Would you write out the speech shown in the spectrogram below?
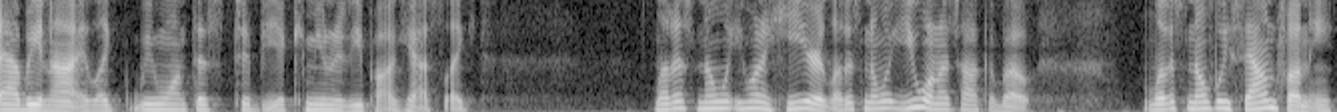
Abby and I. Like, we want this to be a community podcast. Like, let us know what you want to hear. Let us know what you want to talk about. Let us know if we sound funny.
